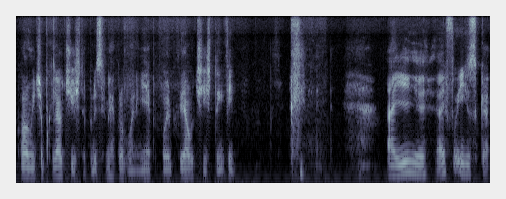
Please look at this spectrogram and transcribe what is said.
Provavelmente é porque ele é autista, por isso que ele reprovou. Ninguém reprovou ele porque ele é autista, enfim. aí, aí foi isso, cara.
